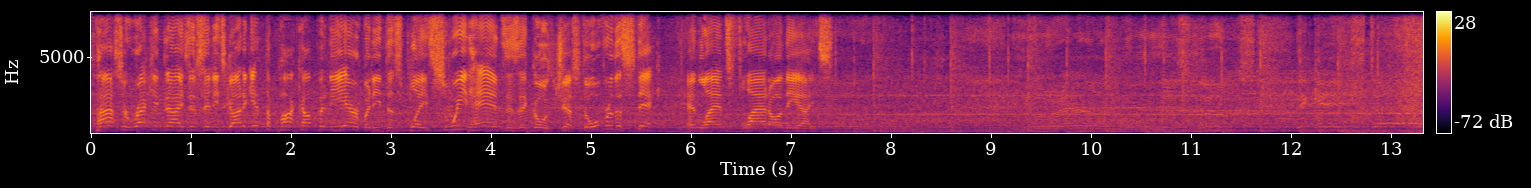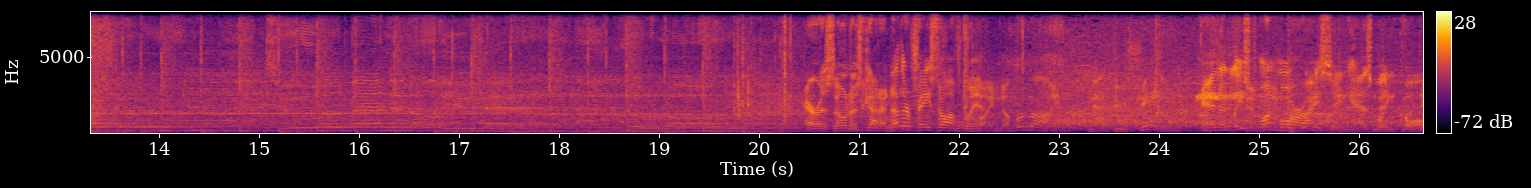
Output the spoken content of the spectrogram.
passer recognizes that he's got to get the puck up in the air, but he displays sweet hands as it goes just over the stick and lands flat on the ice. Arizona's got another face-off win. by number nine, Matt Duchene. And at least one more icing nine, has been Mike called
